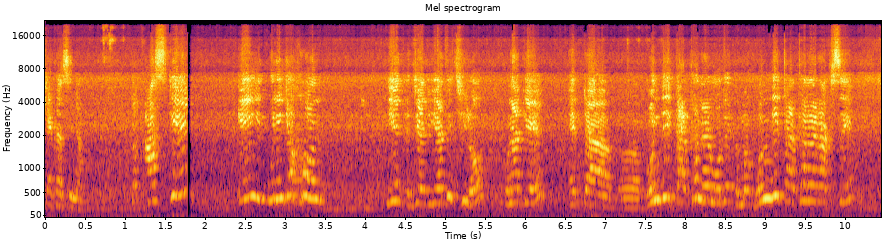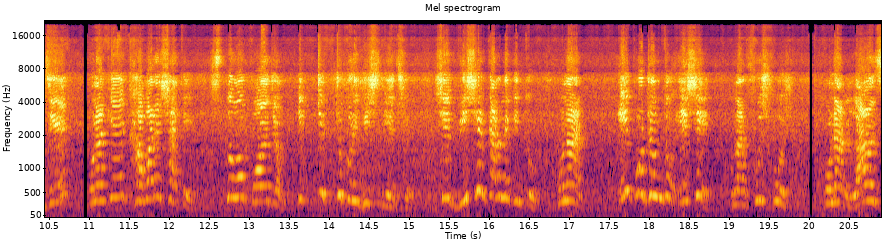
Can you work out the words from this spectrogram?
শেখ হাসিনা। তো আজকে এই উনি যখন যে ইয়াতে ছিল ওনাকে একটা বন্দি কারখানার মধ্যে, বন্দি কারখানায় রাখছে, যে ওনাকে খাবারের সাথে স্তব প্রয়োজন একটু একটু করে বিষ দিয়েছে। সেই বিষের কারণে কিন্তু ওনার এই পর্যন্ত এসে ওনার ফুসফুস ওনার লাঞ্চ,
